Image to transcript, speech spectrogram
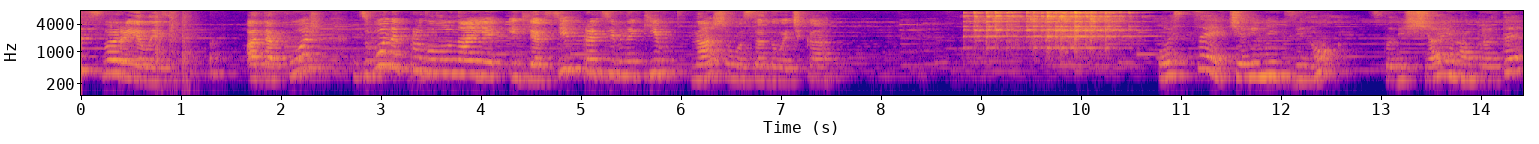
не сварились. А також дзвоник пролунає і для всіх працівників нашого садочка. Ось цей чарівний дзвінок сповіщає нам про те,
